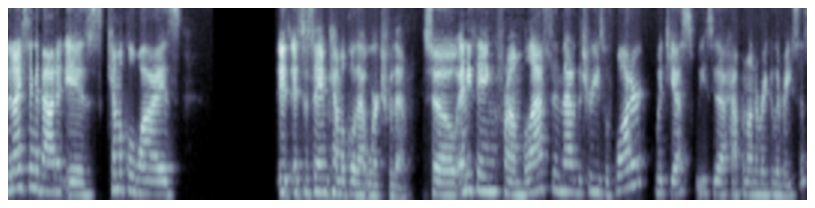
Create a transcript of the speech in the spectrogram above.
the nice thing about it is chemical wise, it, it's the same chemical that works for them. So anything from blasting out of the trees with water, which yes, we see that happen on a regular basis,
